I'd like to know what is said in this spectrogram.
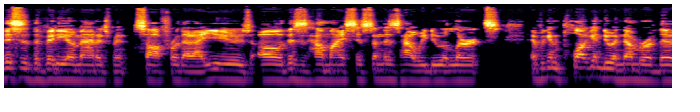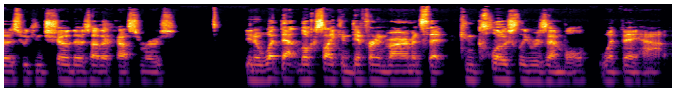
this is the video management software that I use. Oh, this is how my system. This is how we do alerts. If we can plug into a number of those, we can show those other customers, you know, what that looks like in different environments that can closely resemble what they have.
